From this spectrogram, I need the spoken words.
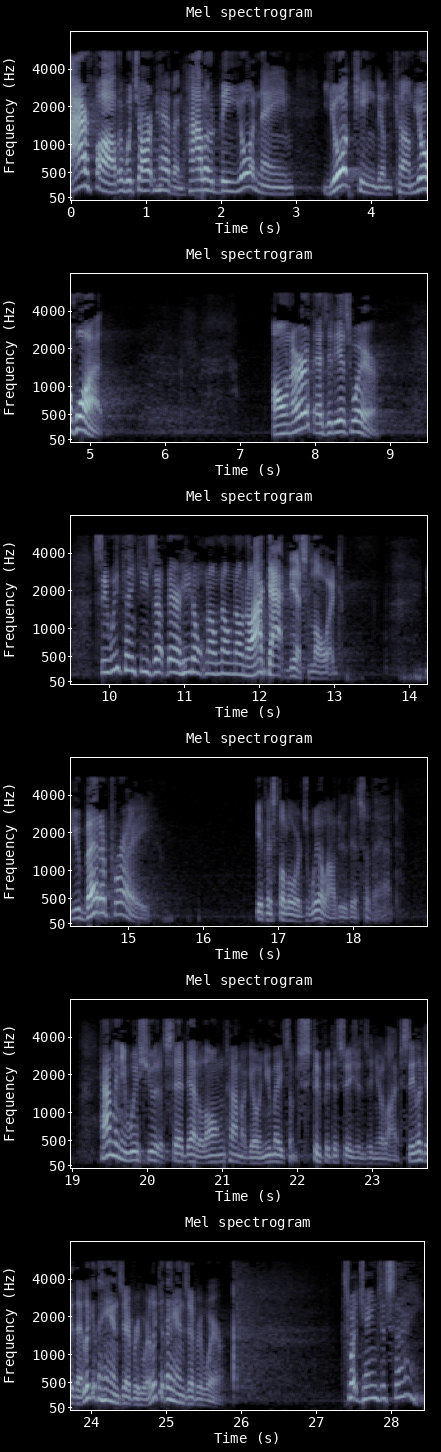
Our Father which art in heaven, hallowed be your name, your kingdom come, your what? On earth as it is where? See, we think he's up there. He don't know. No, no, no. I got this, Lord. You better pray. If it's the Lord's will, I'll do this or that. How many wish you would have said that a long time ago and you made some stupid decisions in your life? See, look at that. Look at the hands everywhere. Look at the hands everywhere. That's what James is saying.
